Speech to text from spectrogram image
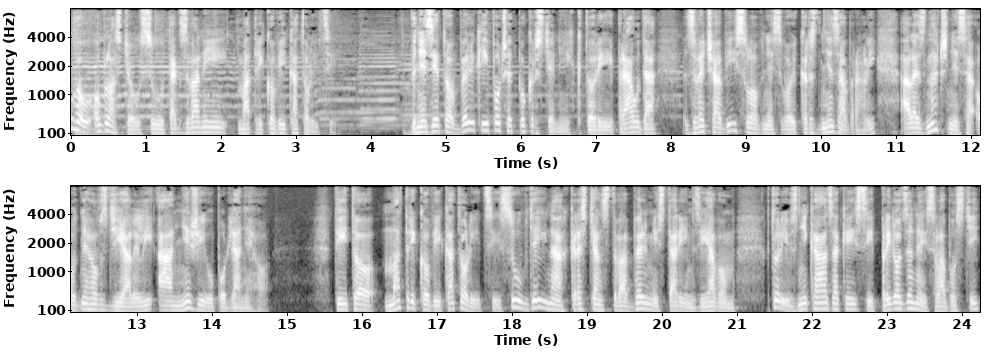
Druhou oblasťou sú tzv. matrikoví katolíci. Dnes je to veľký počet pokrstených, ktorí, pravda, zväčša výslovne svoj krst nezavrhli, ale značne sa od neho vzdialili a nežijú podľa neho. Títo matrikoví katolíci sú v dejinách kresťanstva veľmi starým zjavom, ktorý vzniká z akejsi prirodzenej slabosti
